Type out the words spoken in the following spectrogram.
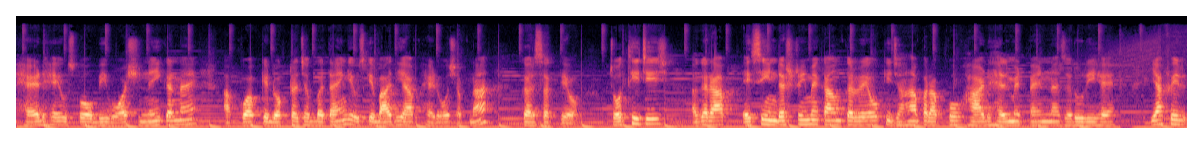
हेड है, उसको भी वॉश नहीं करना है। आपको आपके डॉक्टर जब बताएँगे, उसके बाद ही आप हेड वॉश अपना कर सकते हो। चौथी चीज़, अगर आप ऐसी इंडस्ट्री में काम कर रहे हो कि जहाँ पर आपको हार्ड हेलमेट पहनना ज़रूरी है या फिर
